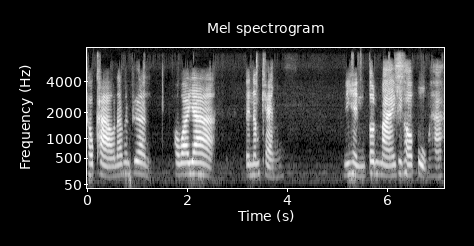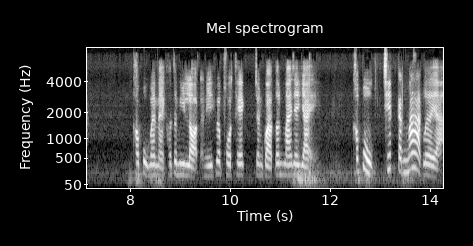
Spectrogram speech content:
ขาวๆนะเพื่อนๆ เพราะว่าหญ้าเป็นน้ำแข็ง นี่เห็นต้นไม้ที่เขาปลูกไหมคะเขาปลูกใหม่ๆเขาจะมีหลอดอันนี้เพื่อโปรเทคจนกว่าต้นไม้จะใหญ่ เขาปลูกชิดกันมากเลยอะ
